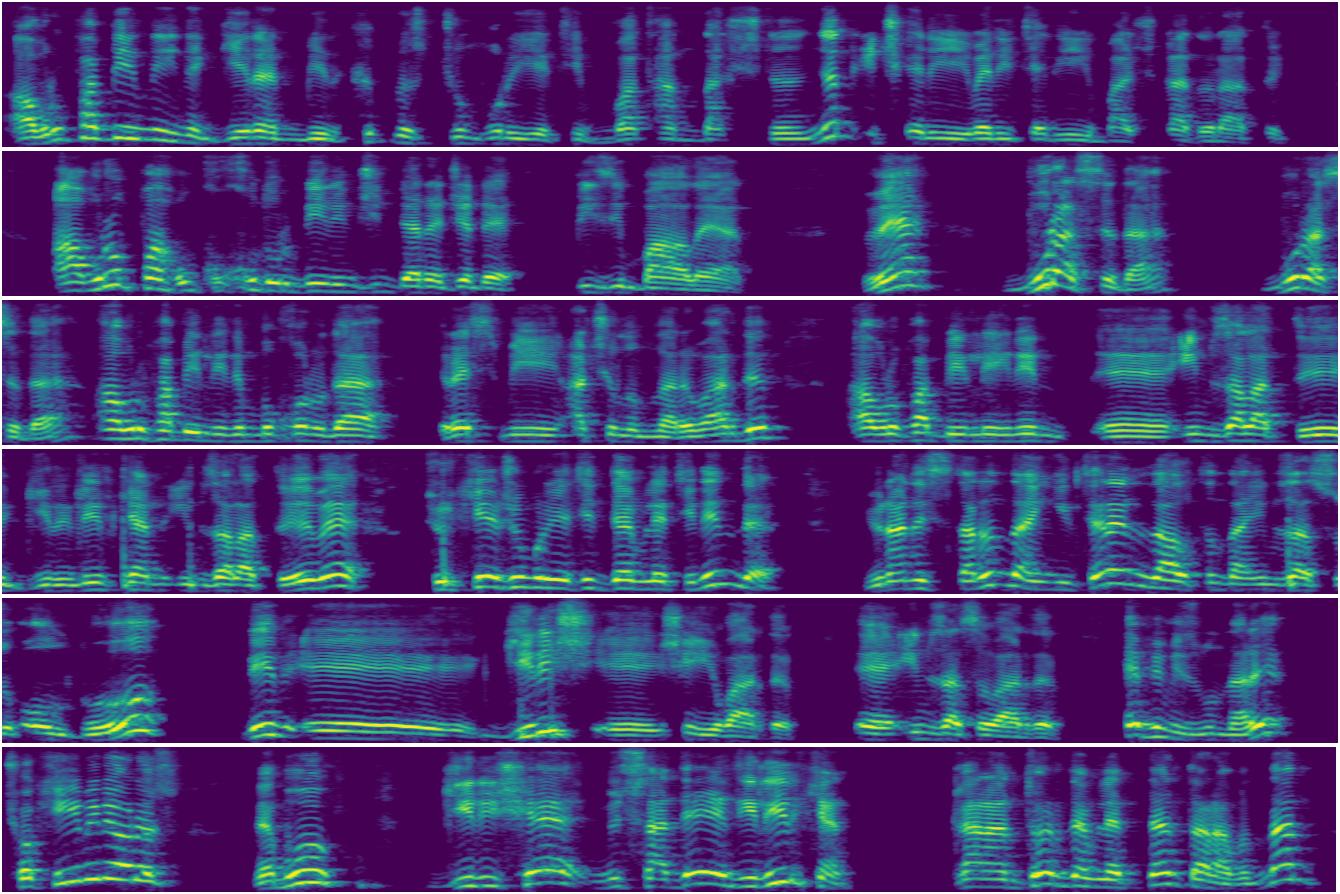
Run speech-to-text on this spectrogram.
Avrupa Birliği'ne giren bir Kıbrıs Cumhuriyeti vatandaşlığının içeriği ve niteliği başkadır artık. Avrupa hukukudur birinci derecede bizi bağlayan. Ve burası da burası da Avrupa Birliği'nin bu konuda resmi açılımları vardır. Avrupa Birliği'nin e, imzalattığı, girilirken imzalattığı ve Türkiye Cumhuriyeti Devleti'nin de Yunanistan'ın da İngiltere'nin de altında imzası olduğu bir e, giriş e, şeyi vardır, e, imzası vardır. Hepimiz bunları çok iyi biliyoruz ve bu girişe müsaade edilirken garantör devletler tarafından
